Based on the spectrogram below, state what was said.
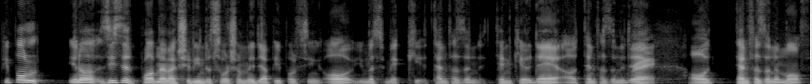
People, you know, this is a problem actually in the social media. People think, oh, you must make 10,000, 10k a day or 10,000 a day Right. or 10,000 a month.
